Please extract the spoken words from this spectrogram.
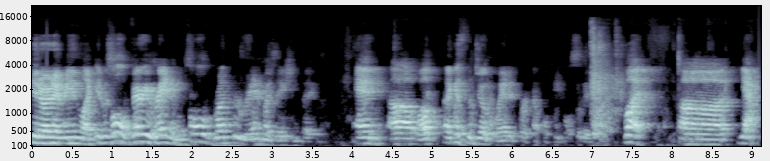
You know what I mean? Like it was all very random. It was all run through randomization things. And uh, well, I guess the joke landed for a couple people, so they. But uh, yeah,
